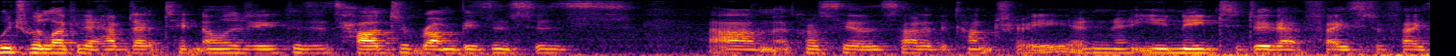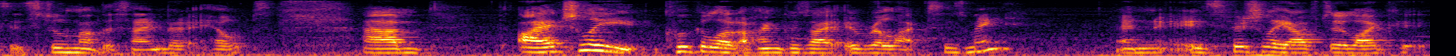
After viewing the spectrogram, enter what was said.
Which we're lucky to have that technology because it's hard to run businesses um, across the other side of the country, and you need to do that face to face. It's still not the same, but it helps. Um, I actually cook a lot at home because it relaxes me, and especially after like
